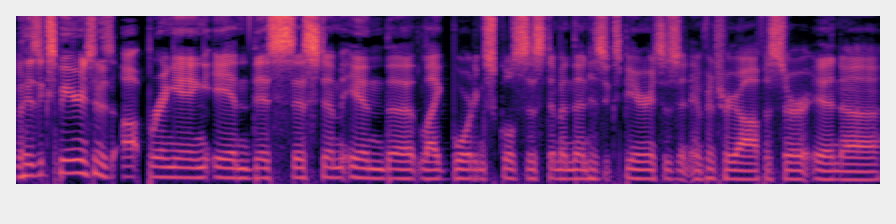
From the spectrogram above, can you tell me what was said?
His experience and his upbringing in this system, in the like boarding school system, and then his experience as an infantry officer in uh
